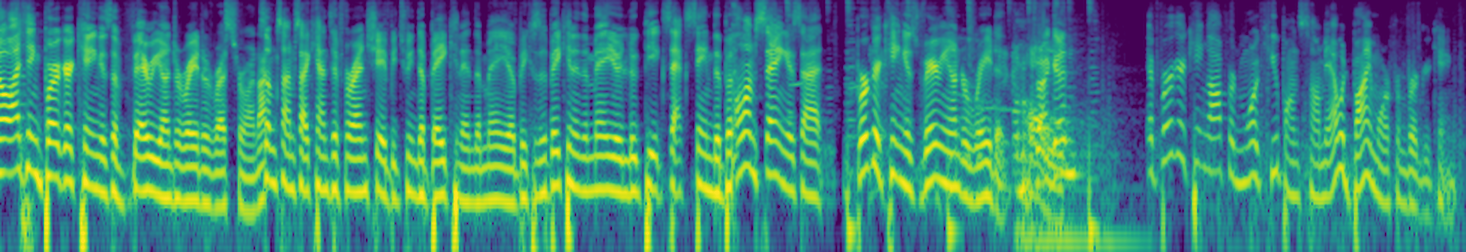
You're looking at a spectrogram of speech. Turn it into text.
No, I think Burger King is a very underrated restaurant. Sometimes I can't differentiate between the bacon and the mayo because the bacon and the mayo look the exact same. But all I'm saying is that Burger King is very underrated. Dragon? If Burger King offered more coupons, Tommy, I would buy more from Burger King.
